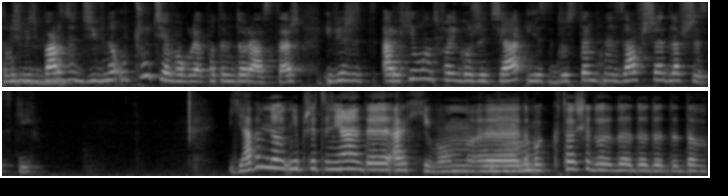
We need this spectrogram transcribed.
To musi być bardzo dziwne uczucie w ogóle, jak potem dorastasz i wiesz, że archiwum twojego życia jest dostępne zawsze dla wszystkich. Ja bym no, nie przeceniała e, archiwum, e, no bo kto się do, do, do, do, do, do,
